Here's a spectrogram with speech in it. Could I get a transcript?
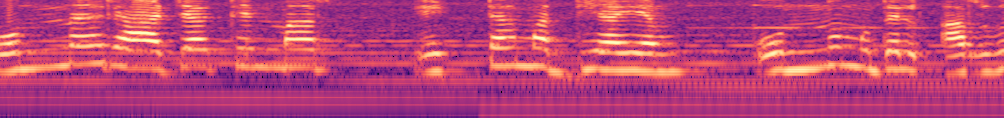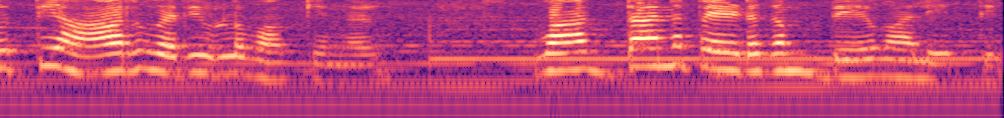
ഒന്ന് രാജാക്കന്മാർ എട്ടാം അധ്യായം ഒന്ന് മുതൽ അറുപത്തി ആറ് വരെയുള്ള വാക്യങ്ങൾ. വാഗ്ദാന പേടകം ദേവാലയത്തിൽ.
